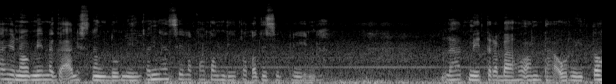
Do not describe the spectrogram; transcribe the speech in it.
Ayun o, may nag-aalis ng dumi. Ganyan sila katong dito, kadisiplina. Lahat may trabaho ang tao rito.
